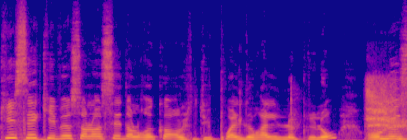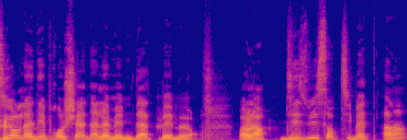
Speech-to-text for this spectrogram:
Qui c'est qui veut se lancer dans le record du poil d'oral le plus long? On mesure l'année prochaine à la même date, même heure. Voilà, 18 cm 1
